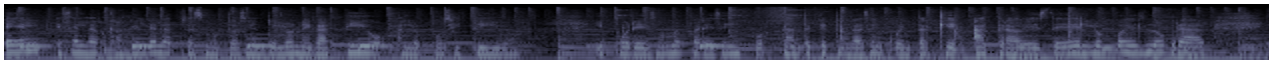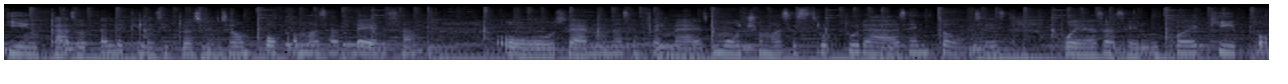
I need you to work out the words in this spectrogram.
Él es el arcángel de la transmutación de lo negativo a lo positivo y por eso me parece importante que tengas en cuenta que a través de él lo puedes lograr y en caso tal de que la situación sea un poco más adversa o sean unas enfermedades mucho más estructuradas, entonces puedas hacer un coequipo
